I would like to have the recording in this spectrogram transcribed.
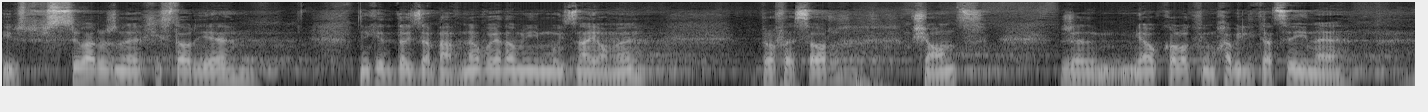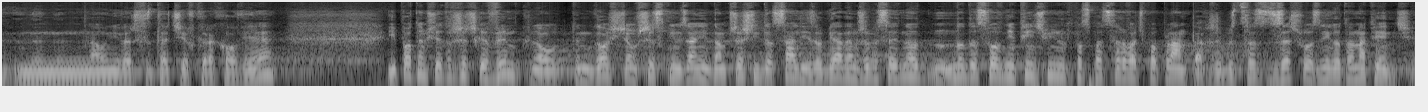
i wsyła różne historie, niekiedy dość zabawne. Opowiadał mi mój znajomy, profesor, ksiądz, że miał kolokwium habilitacyjne na Uniwersytecie w Krakowie i potem się troszeczkę wymknął tym gościom wszystkim, zanim tam przeszli do sali z obiadem, żeby sobie no, no dosłownie pięć minut pospacerować po plantach, żeby zeszło z niego to napięcie.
